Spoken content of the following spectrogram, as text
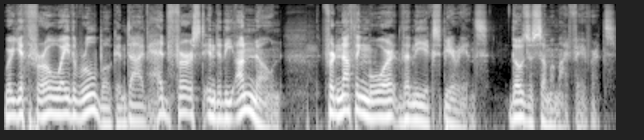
where you throw away the rule book and dive headfirst into the unknown for nothing more than the experience. Those are some of my favorites.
